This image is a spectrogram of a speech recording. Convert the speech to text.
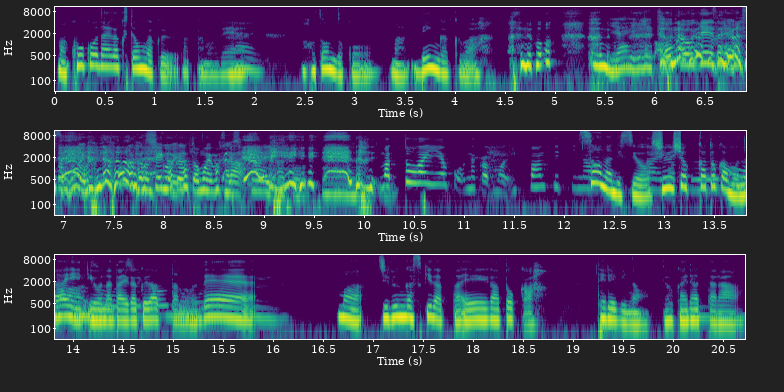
まあ、高校大学って音楽だったので、はいほとんどこう、まあ、勉学は、あの、あのいやいや、東京芸大はすごい。勉学だと思いますが。まあ、とはいえ、ほなんかもう一般的な。そうなんですよ。就職科とかもないような大学だったのでう、んまあ、自分が好きだった映画とか、テレビの業界だったら、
